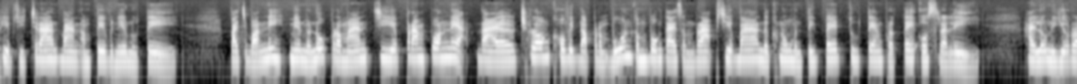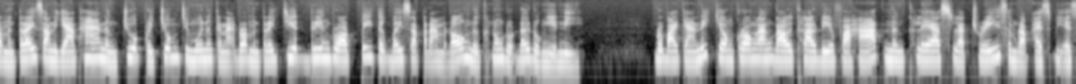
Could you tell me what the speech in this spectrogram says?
ភាពជាច្រើនបានអំពាវនាវនោះទេបច្ចុប្បន្ននេះមានមនុស្សប្រមាណជា5000នាក់ដែលឆ្លង COVID-19 កំពុងតែសម្រាកព្យាបាលនៅក្នុងមន្ទីរពេទ្យទូទាំងប្រទេសអូស្ត្រាលីហើយលោកនាយករដ្ឋមន្ត្រីសន្យាថានឹងជួបប្រជុំជាមួយនឹងគណៈរដ្ឋមន្ត្រីជាតិរៀងរាល់2ទៅ3សប្តាហ៍ម្ដងនៅក្នុងរដូវរងានេះ។ របាយការណ៍នេះចងក្រងឡើងដោយ Claudia Fahad និង Claire Slattery សម្រាប់ SBS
